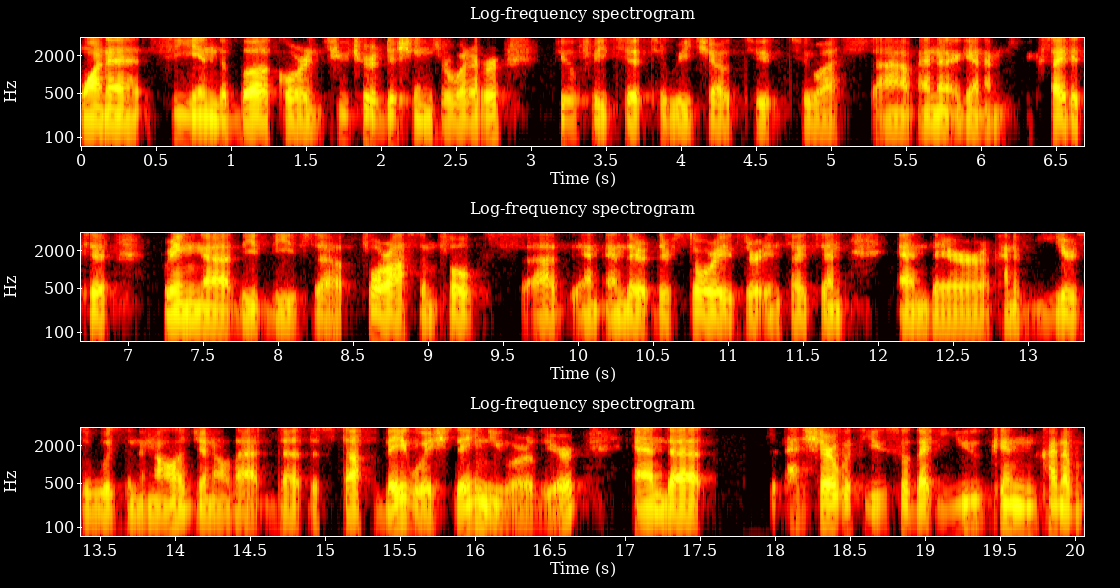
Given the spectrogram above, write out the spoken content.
want to see in the book or in future editions or whatever, feel free to, to reach out to, to us. Um, and again, I'm excited to bring uh, the, these uh, four awesome folks uh, and, and their, their stories, their insights, and, and their kind of years of wisdom and knowledge and all that, the, the stuff they wish they knew earlier, and share it with you so that you can kind of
